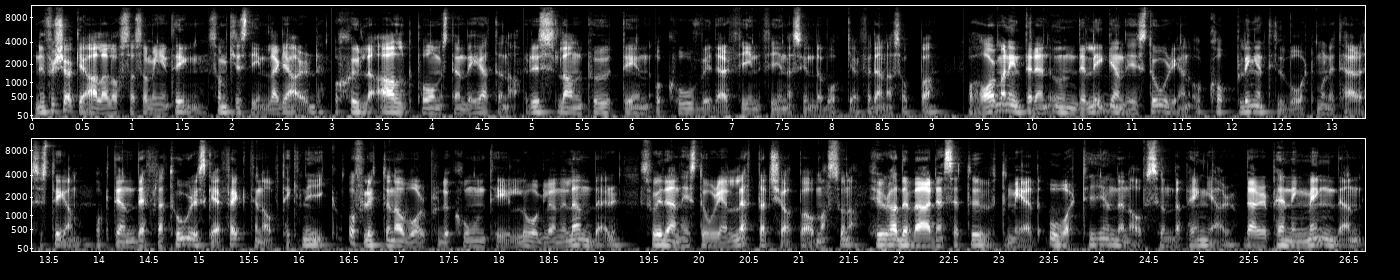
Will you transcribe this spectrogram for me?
Nu försöker alla låtsas som ingenting, som Christine Lagarde, och skylla allt på omständigheterna. Ryssland, Putin och covid är finfina syndabockar för denna soppa. Och har man inte den underliggande historien och kopplingen till vårt monetära system och den deflatoriska effekten av teknik och flytten av vår produktion till låglöneländer så är den historien lätt att köpa av massorna. Hur hade världen sett ut med årtionden av sunda pengar där penningmängden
